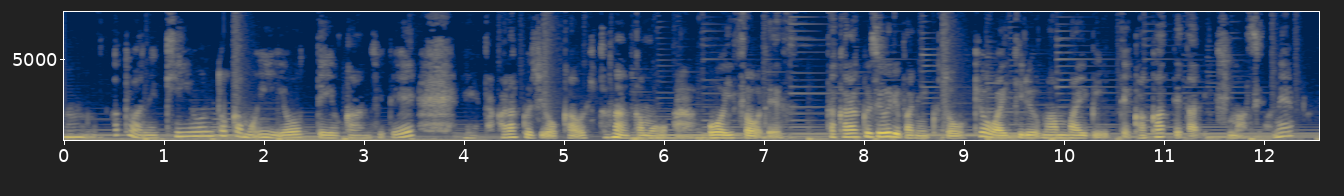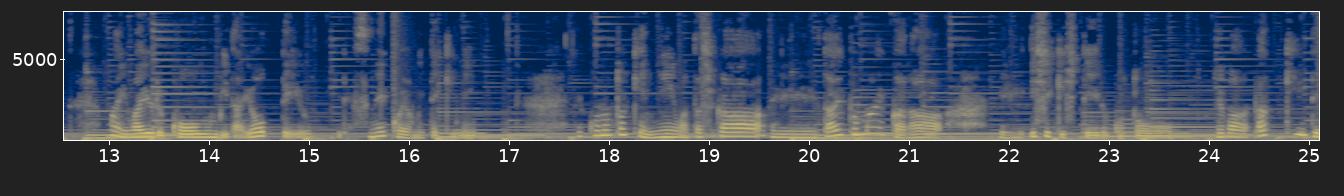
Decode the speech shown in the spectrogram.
うん、あとはね、金運とかもいいよっていう感じで、えー、宝くじを買う人なんかも多いそうです。宝くじ売り場に行くと、今日は一粒万倍日ってかかってたりしますよね。まあ、いわゆる幸運日だよっていう日ですね、暦的に。でこの時に私が、えー、だいぶ前から、えー、意識していることではラッキーデ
